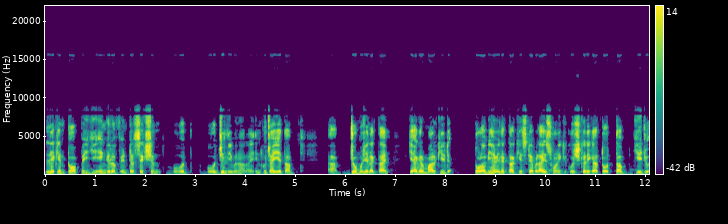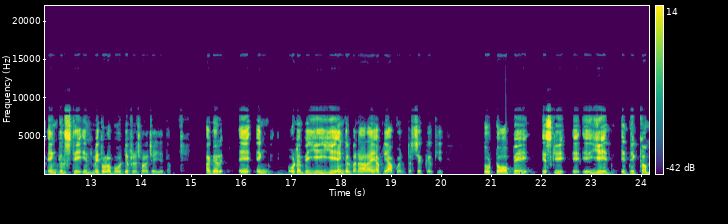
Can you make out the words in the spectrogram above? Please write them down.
लेकिन टॉप पे ये एंगल ऑफ़ इंटरसेक्शन बहुत बहुत जल्दी बना रहा है। इनको चाहिए था जो मुझे लगता है कि अगर मार्केट थोड़ा भी हमें लगता कि स्टेबलाइज होने की कोशिश करेगा तो तब ये जो एंगल्स थे, इनमें थोड़ा बहुत डिफरेंस होना चाहिए था। अगर बॉटम पे ये ये एंगल बना रहा है, अपने आप को इंटरसेक्ट करके तो टॉप पे इसकी ये इतने कम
